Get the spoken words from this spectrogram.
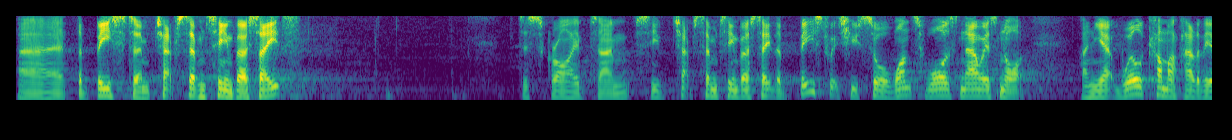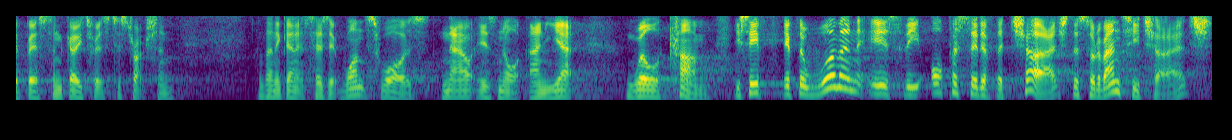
Uh, the beast, um, chapter 17, verse 8, described, um, see, chapter 17, verse 8, the beast which you saw once was, now is not, and yet will come up out of the abyss and go to its destruction. And then again it says, It once was, now is not, and yet will come. You see, if, if the woman is the opposite of the church, the sort of anti church,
